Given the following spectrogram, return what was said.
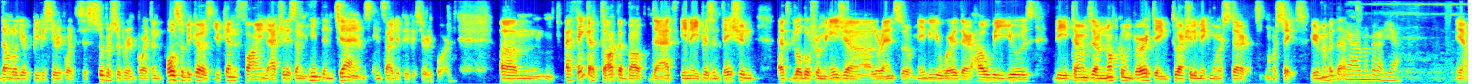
download your PPC report. This is super, super important. Also because you can find actually some hidden gems inside your PPC report. Um, I think I talked about that in a presentation at Global from Asia, Lorenzo. Maybe you were there. How we use the terms that are not converting to actually make more sales, more sales. You remember that? Yeah, I remember that. Yeah. Yeah.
